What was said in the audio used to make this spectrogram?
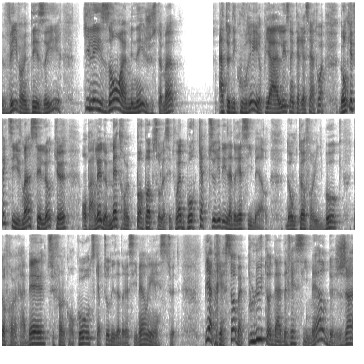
vivent un désir qui les ont amenés justement à te découvrir puis à aller s'intéresser à toi. Donc effectivement, c'est là que on parlait de mettre un pop-up sur le site web pour capturer des adresses email. Donc tu offres un e-book, tu offres un rabais, tu fais un concours, tu captures des adresses email et ainsi de suite. Puis après ça, ben, plus tu as d'adresses email, de gens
